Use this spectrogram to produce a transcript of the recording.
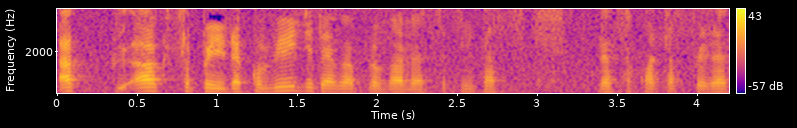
A, a CPI da Covid deve aprovar nessa, quinta, nessa quarta-feira,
